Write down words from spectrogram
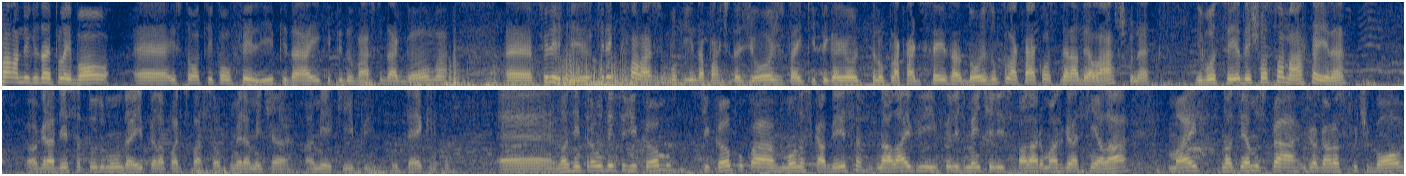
Fala amigos da Playball, é, estou aqui com o Felipe da equipe do Vasco da Gama. É, Felipe, eu queria que tu falasse um pouquinho da partida de hoje. A equipe ganhou pelo placar de 6 a 2 um placar considerado elástico, né? E você deixou a sua marca aí, né? Eu agradeço a todo mundo aí pela participação, primeiramente a, a minha equipe, o técnico. É, nós entramos dentro de campo, de campo com a mão nas cabeças. Na live, infelizmente, eles falaram umas gracinhas lá mas nós viemos para jogar nosso futebol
